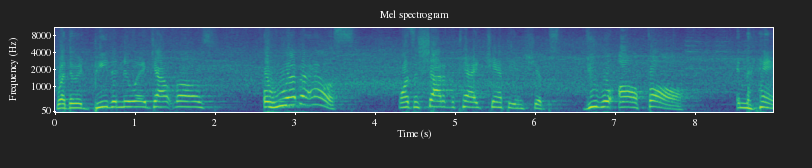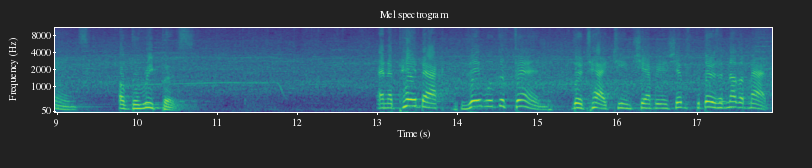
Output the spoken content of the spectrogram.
Whether it be the New Age Outlaws or whoever else wants a shot at the tag championships, you will all fall in the hands of the Reapers. And at Payback, they will defend their tag team championships, but there's another match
